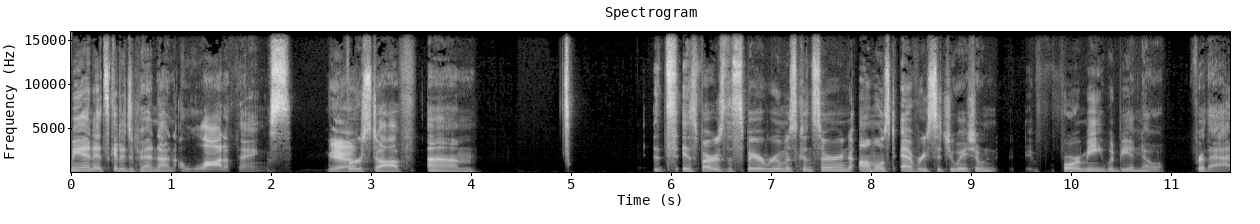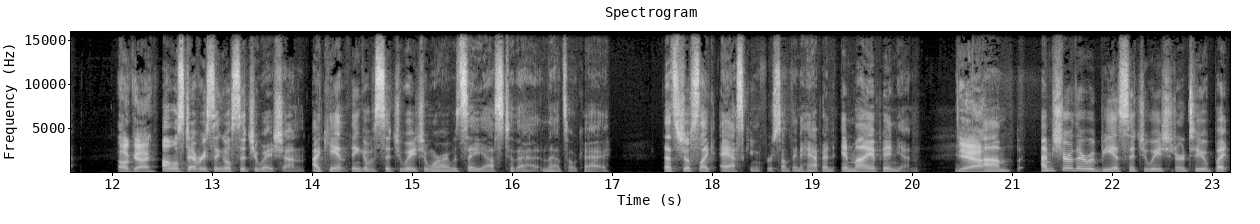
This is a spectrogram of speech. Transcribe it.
man, it's going to depend on a lot of things. yeah. First off, um, it's, as far as the spare room is concerned, almost every situation for me would be a no for that. Okay. Almost every single situation. I can't think of a situation where I would say yes to that, and that's okay. That's just like asking for something to happen, in my opinion. Yeah. Um, I'm sure there would be a situation or two, but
